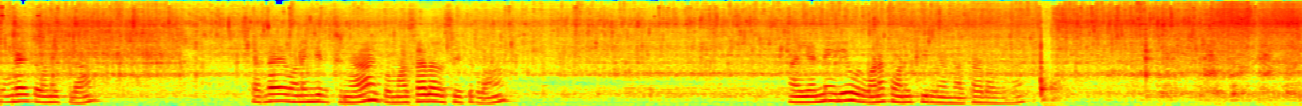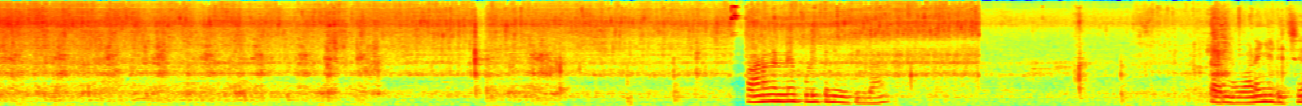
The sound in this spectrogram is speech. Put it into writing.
வெங்காயத்தை வணக்கலாம் வெங்காயம் வணங்கிருச்சுங்க. இப்போ மசாலாவை சேர்த்துக்கலாம். நான் எண்ணெயிலே ஒரு வணக்கம் வணக்கிடுவேன் மசாலாவை. பனங்கண்ணே புளி தண்ணி ஊற்றிக்கலாம் பாருங்க வணங்கிடுச்சு.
